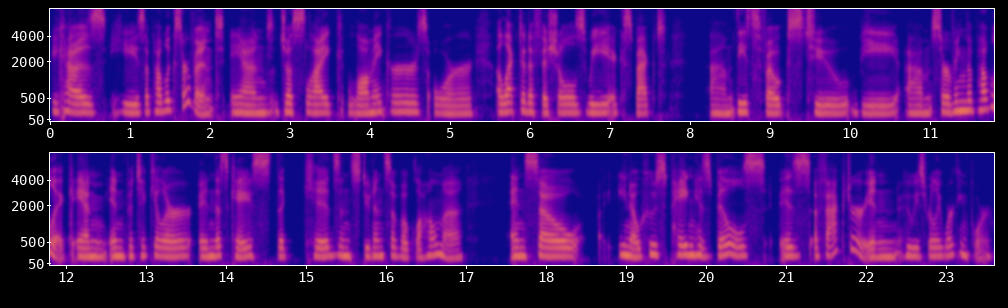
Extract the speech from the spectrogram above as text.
because he's a public servant. And just like lawmakers or elected officials, we expect um, these folks to be um, serving the public. And in particular, in this case, the kids and students of Oklahoma. And so, you know, who's paying his bills is a factor in who he's really working for.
